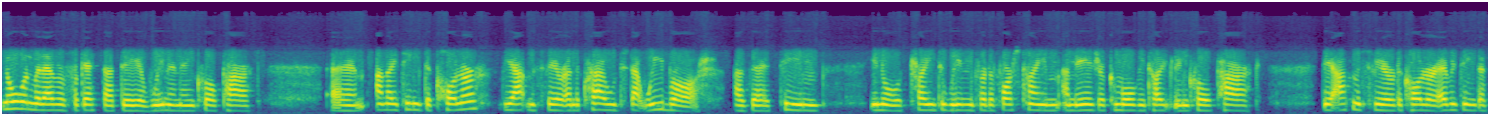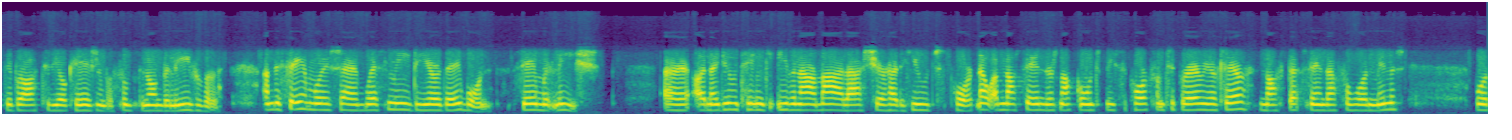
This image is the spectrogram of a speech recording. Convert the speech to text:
no one will ever forget that day of winning in Croke Park. Um, and I think the colour, the atmosphere, and the crowds that we brought as a team, you know, trying to win for the first time a major Camogie title in Croke Park, the atmosphere, the colour, everything that they brought to the occasion was something unbelievable. And the same with um, Westmeath the year they won, same with Laois. Uh, and I do think even Armagh last year had a huge support. Now, I'm not saying there's not going to be support from Tipperary or Clare, not that, saying that for one minute, but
